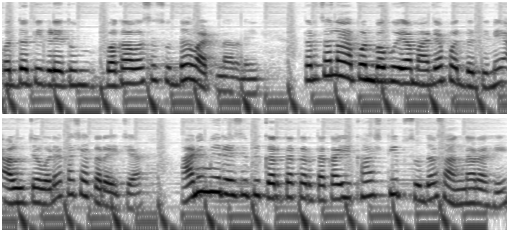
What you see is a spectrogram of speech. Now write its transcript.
पद्धतीकडे तुम बघावंसं सुद्धा वाटणार नाही. तर चला आपण बघूया माझ्या पद्धतीने आळूच्या वड्या कशा करायच्या. आणि मी रेसिपी करता करता काही खास टिप्ससुद्धा सांगणार आहे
